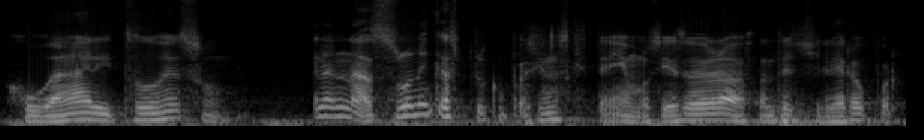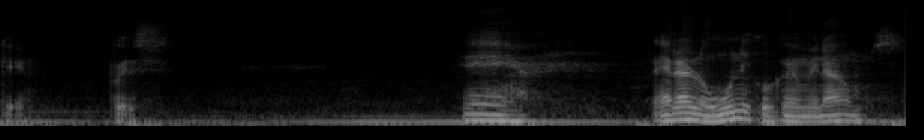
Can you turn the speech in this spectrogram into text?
jugar y todo eso. Eran las únicas preocupaciones que teníamos y eso era bastante chilero porque, pues, eh, era lo único que mirábamos.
